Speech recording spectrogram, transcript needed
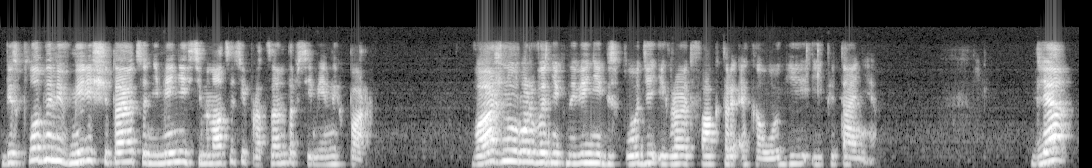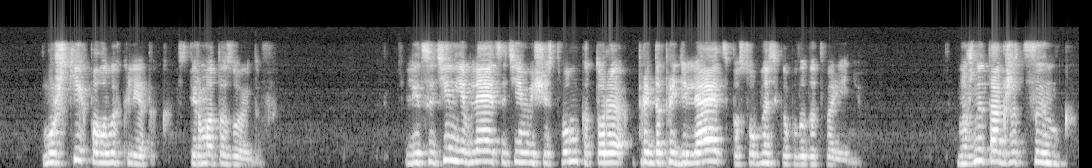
Бесплодными в мире считаются не менее 17% семейных пар. Важную роль в возникновении бесплодия играют факторы экологии и питания. Для мужских половых клеток, сперматозоидов. Лецитин является тем веществом, которое предопределяет способность к оплодотворению. Нужны также цинк,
